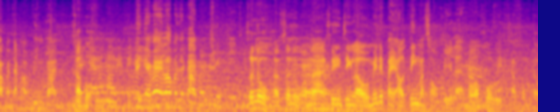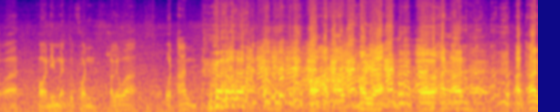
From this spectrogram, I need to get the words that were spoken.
ลับมาจากเอาท์ติ้งกันครับผม เป็นไงบ้างเล่าบรรยากาศหน่อยวินสนุกครับ สนุกมากๆคือจริงๆ เราไม่ได้ไปเอาท์ติ้งมา 2 ปีแล้ว เพราะว่าโควิดครับผม แต่ว่าพอนี้เหมือนทุกคนเขาเรียกว่าอดอั้นอ๋ออัดอั้นเอาอยู่แล้วเอออัดอั้นอัดอั้น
